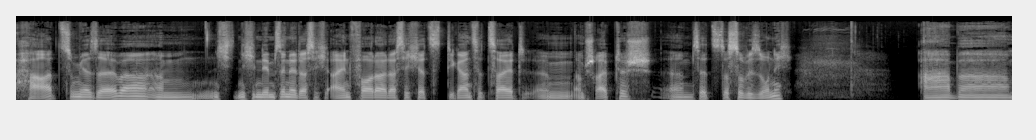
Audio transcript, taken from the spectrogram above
hart zu mir selber. Ähm, nicht, nicht in dem Sinne, dass ich einfordere, dass ich jetzt die ganze Zeit ähm, am Schreibtisch ähm, sitze, das sowieso nicht. Aber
